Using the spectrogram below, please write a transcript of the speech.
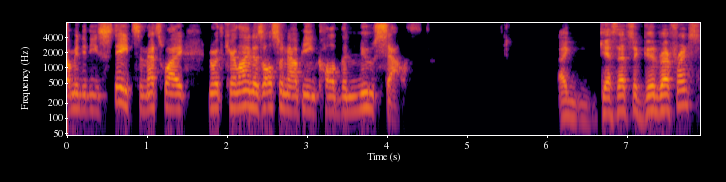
coming to these states, and that's why North Carolina is also now being called the New South. I guess that's a good reference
